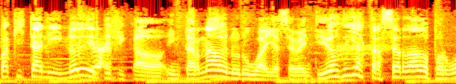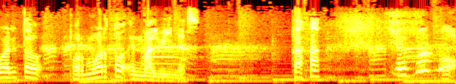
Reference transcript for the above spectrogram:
Pakistaní no identificado, internado en Uruguay hace 22 días tras ser dado por muerto por muerto en Malvinas. Perdón. Oh,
